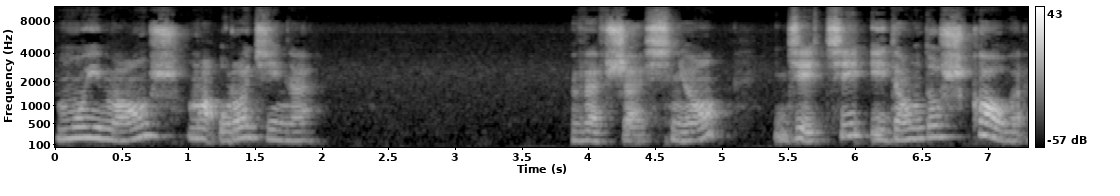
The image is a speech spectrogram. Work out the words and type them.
mój mąż ma urodziny. We wrześniu dzieci idą do szkoły.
